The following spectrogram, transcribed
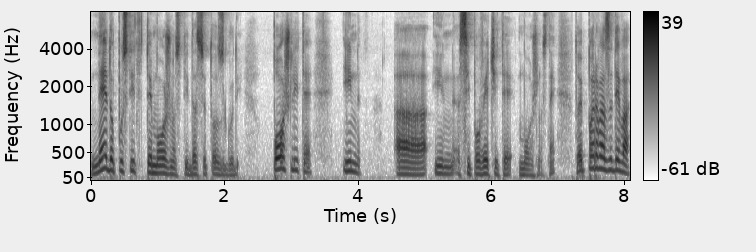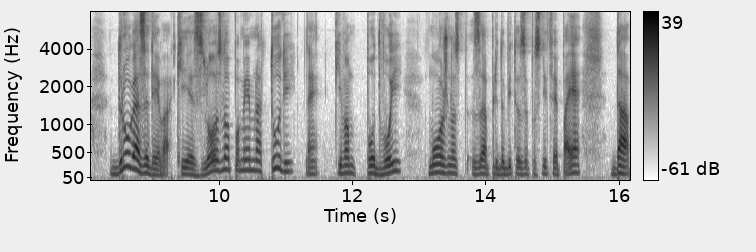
ne dopustite te možnosti, da se to zgodi. Pošljite in, uh, in si povečite možnost. Ne. To je prva zadeva. Druga zadeva, ki je zelo, zelo pomembna, tudi ne, ki vam podvoji možnost za pridobitev zaposlitve, pa je, da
